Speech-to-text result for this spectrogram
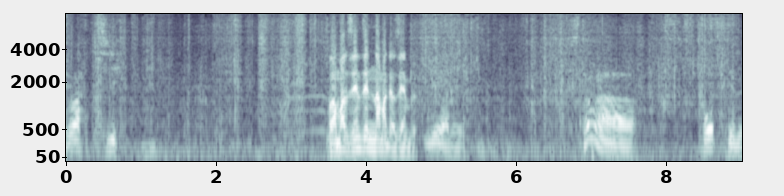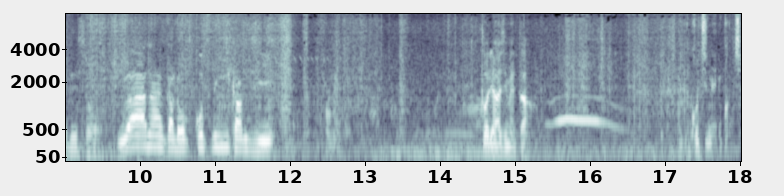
うわ血わ、まだ全然生だよ、全部。家はね舌が通ってるでしょううわーなんか肋骨いい感じ取り始めた。こっちね、こっち。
